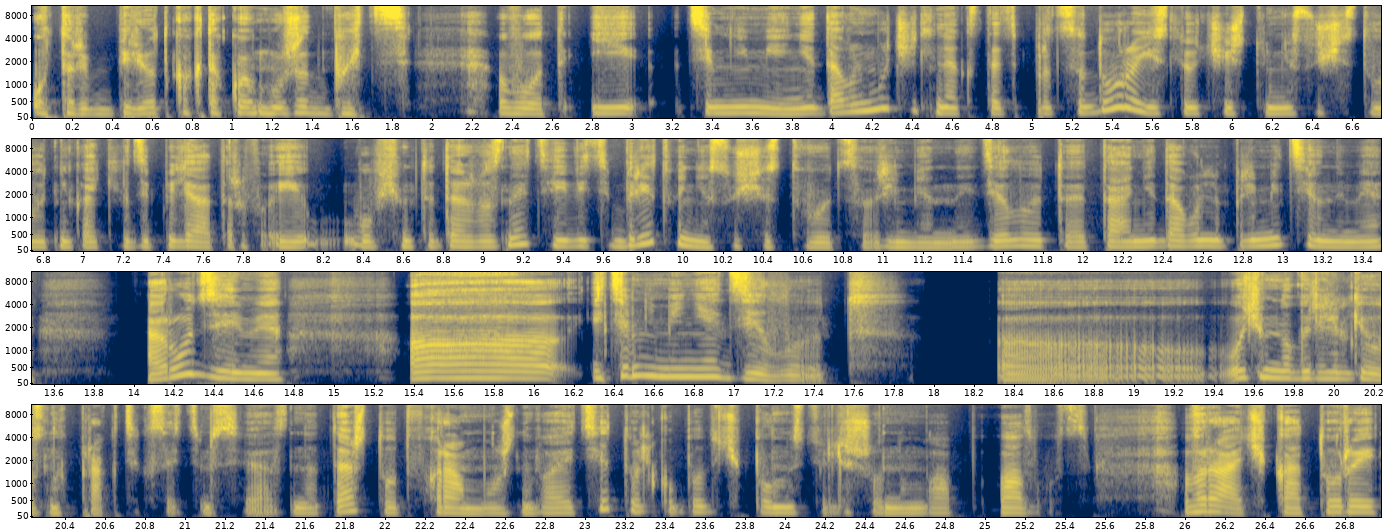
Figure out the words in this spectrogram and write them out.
отрыв берет, как такое может быть. Вот. И тем не менее, довольно мучительная, кстати, процедура, если учесть, что не существует никаких депиляторов. И, в общем-то, даже, вы знаете, ведь бритвы не существуют современные. Делают это они довольно примитивными орудиями. А, и тем не менее делают. А, очень много религиозных практик с этим связано, да, что вот в храм можно войти, только будучи полностью лишенным волос. Врач, который,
